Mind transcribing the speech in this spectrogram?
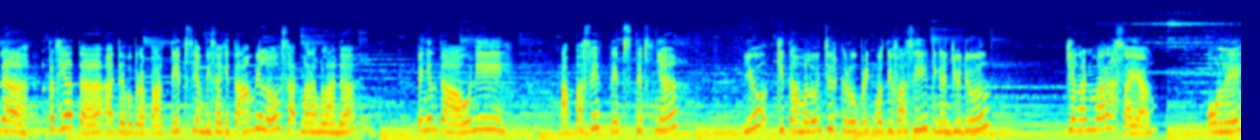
Nah, ternyata ada beberapa tips yang bisa kita ambil loh saat marah melanda. Pengen tahu nih, apa sih tips-tipsnya? Yuk kita meluncur ke rubrik motivasi dengan judul Jangan Marah Sayang oleh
